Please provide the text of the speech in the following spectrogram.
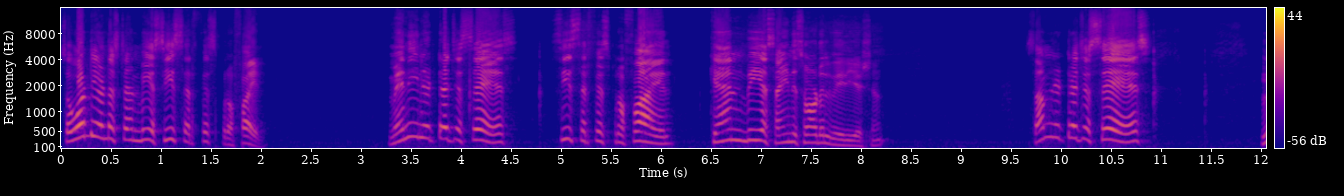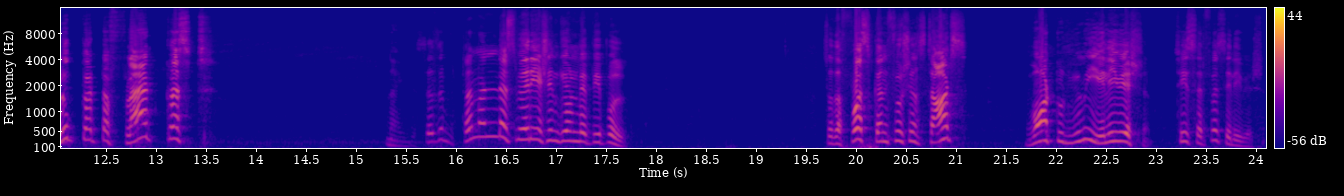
so what do you understand by a sea surface profile? Many literature says sea surface profile can be a sinusoidal variation. Some literature says look at a flat crest like this there is a tremendous variation given by people. So the first confusion starts what would be elevation sea surface elevation.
